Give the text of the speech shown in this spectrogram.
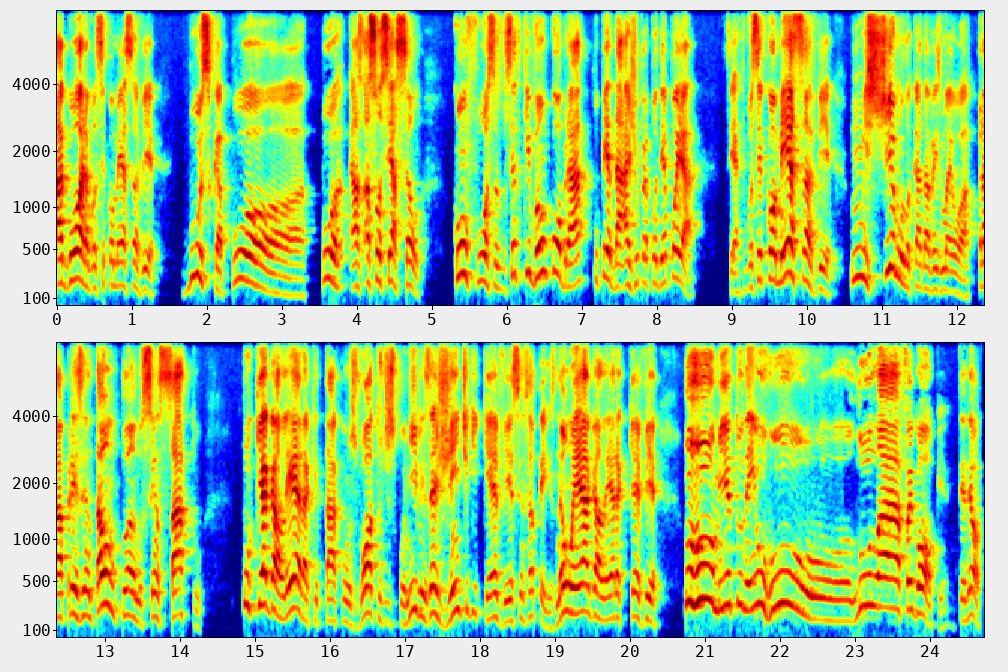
Agora você começa a ver busca por, por associação com forças do centro que vão cobrar o pedágio para poder apoiar, certo? Você começa a ver um estímulo cada vez maior para apresentar um plano sensato, porque a galera que está com os votos disponíveis é gente que quer ver sensatez, não é a galera que quer ver uhul, mito, nem uhul, Lula foi golpe, entendeu?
